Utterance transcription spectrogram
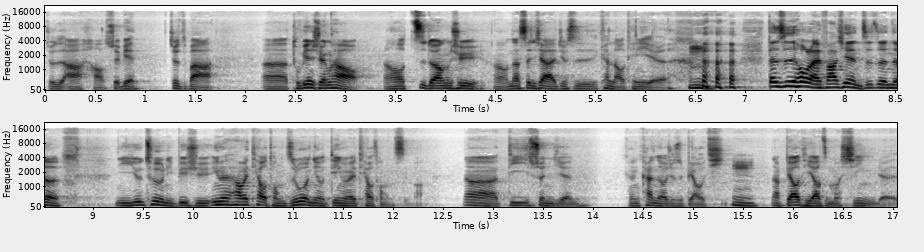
就是啊好随便。就是把呃图片选好，然后字端上去，哦，那剩下的就是看老天爷了。嗯、但是后来发现，这真的，你 YouTube 你必须，因为它会跳通知，如果你有订阅会跳通知嘛，那第一瞬间可能看到就是标题。嗯，那标题要怎么吸引人？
